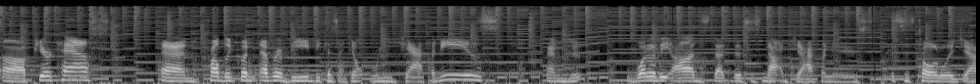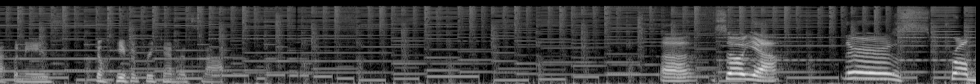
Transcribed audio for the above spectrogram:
uh, Peercast, and probably couldn't ever be because I don't read Japanese. And what are the odds that this is not Japanese? This is totally Japanese. Don't even pretend it's not. Uh, so yeah, there's prob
